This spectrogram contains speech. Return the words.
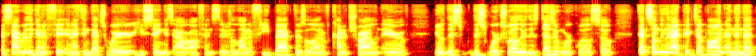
that's not really going to fit. And I think that's where he's saying it's our offense. There's a lot of feedback. There's a lot of kind of trial and error of, you know, this this works well or this doesn't work well. So that's something that I picked up on. And then the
